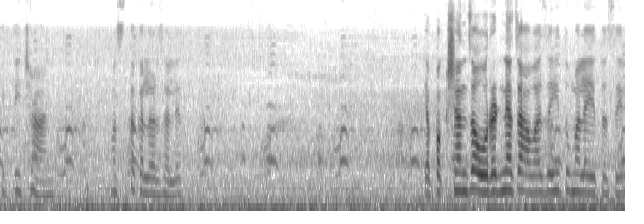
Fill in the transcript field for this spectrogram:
किती छान. मस्त कलर झालेत. या पक्ष्यांचा ओरडण्याचा आवाजही तुम्हाला येत असेल.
